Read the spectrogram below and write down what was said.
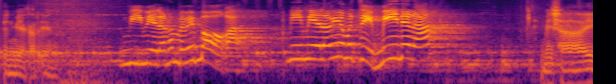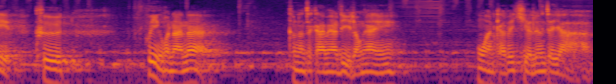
เป็นเมียกัดเอง มีเมียแล้วทำไมไม่บอกอะ มีเมียแล้วยังมาจีบมี่เนี่ยนะ ไม่ใช่ คือผู้หญิงคนนั้นน่ะกำลังจะกลายเป็นอดีตแล้วไง เมื่อวานการไปเคลียร์เรื่องจะหย่าครับ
